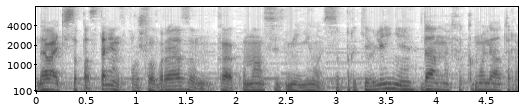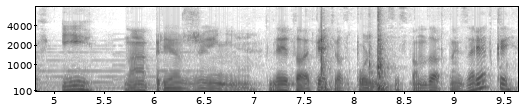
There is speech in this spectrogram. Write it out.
Давайте сопоставим с прошлым разом, как у нас изменилось сопротивление данных аккумуляторов и напряжение. Для этого опять воспользоваться стандартной зарядкой.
